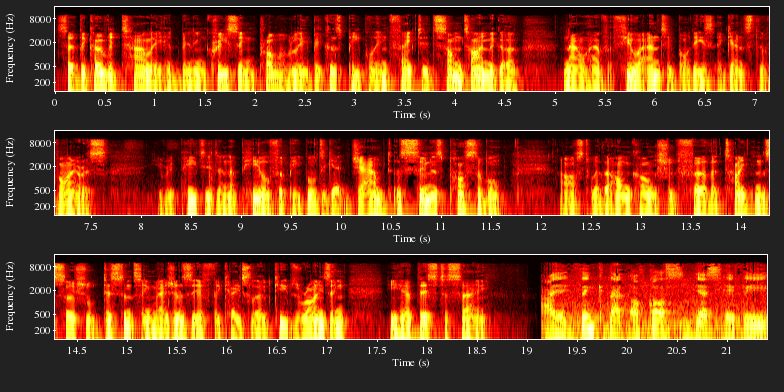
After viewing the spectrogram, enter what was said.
said the COVID tally had been increasing probably because people infected some time ago now have fewer antibodies against the virus. He repeated an appeal for people to get jabbed as soon as possible. Asked whether Hong Kong should further tighten social distancing measures if the caseload keeps rising, he had this to say. I think that, of course, yes, if we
